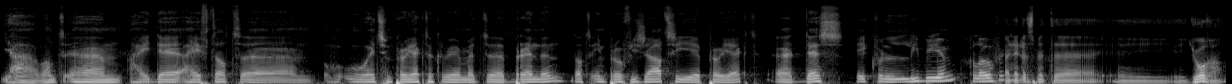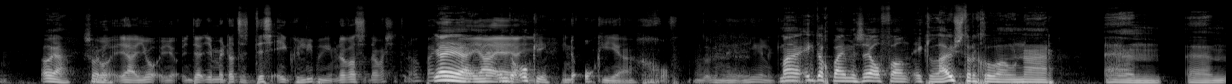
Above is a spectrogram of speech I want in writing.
Ja, want ehm, hij, de, hij heeft dat, ehm, hoe, heet zijn project ook weer met eh Brandon? Dat improvisatieproject. Eh Des Equilibrium, geloof ik. Oh nee, dat is met eh, Joran. Oh ja, sorry. Ja, jo, jo- dat- ja, maar dat is disequilibrium. Daar was, daar was je toen ook bij? Ja, ja, ja, in de- in de okkie. In de okkie, ja. God, dat is ook een heerlijk. Maar ik dacht bij mezelf van, ik luister gewoon naar, ehm, ehm,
